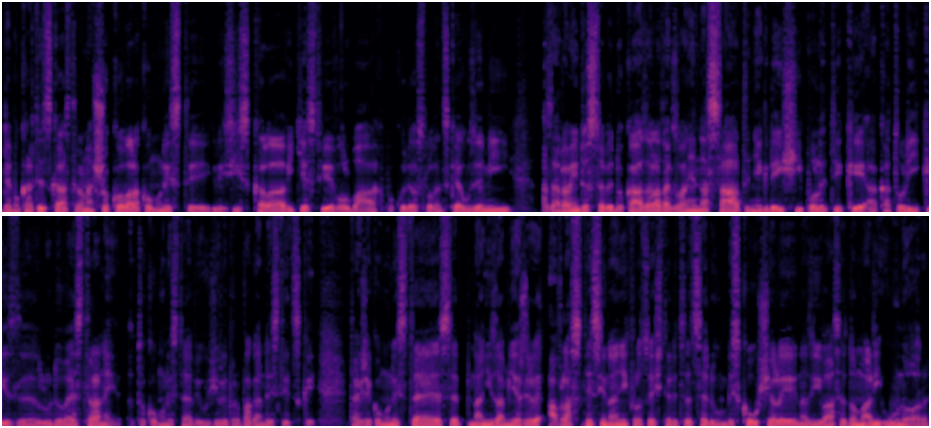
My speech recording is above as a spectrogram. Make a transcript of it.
demokratická strana šokovala komunisty, když získala vítězství ve volbách, pokud je o slovenské území, a zároveň do sebe dokázala takzvaně nasát někdejší politiky a katolíky z ludové strany. To komunisté využili propagandisticky. Takže komunisté se na ní zaměřili a vlastně si na nich v roce 47 vyzkoušeli, nazývá se to Malý únor,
